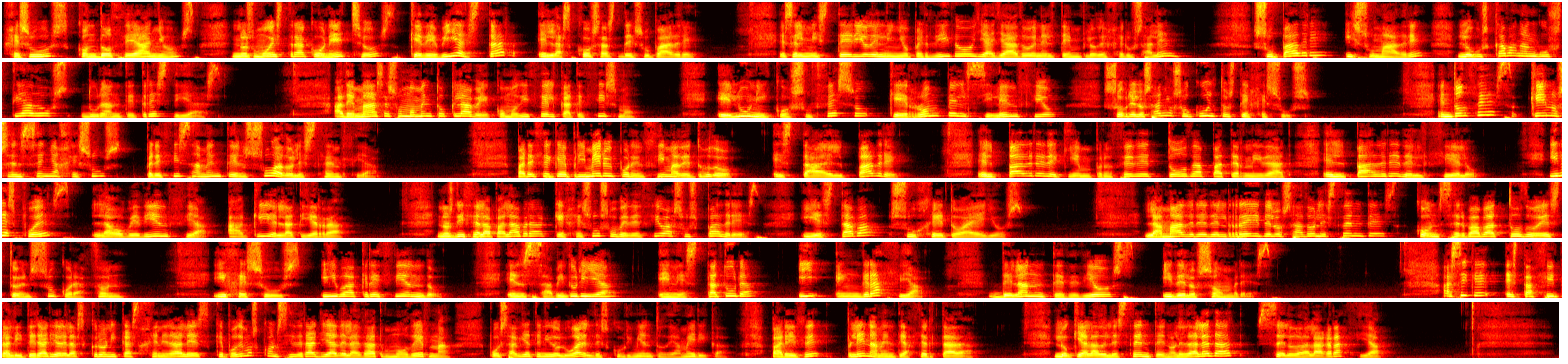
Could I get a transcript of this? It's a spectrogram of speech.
Jesús, con doce años, nos muestra con hechos que debía estar en las cosas de su Padre. Es el misterio del niño perdido y hallado en el templo de Jerusalén. Su padre y su madre lo buscaban angustiados durante tres días. Además, es un momento clave, como dice el catecismo, el único suceso que rompe el silencio sobre los años ocultos de Jesús. Entonces, ¿qué nos enseña Jesús precisamente en su adolescencia? Parece que primero y por encima de todo está el Padre, el Padre de quien procede toda paternidad, el Padre del cielo. Y después la obediencia aquí en la tierra. Nos dice la palabra que Jesús obedeció a sus padres y estaba sujeto a ellos. La madre del rey de los adolescentes conservaba todo esto en su corazón y Jesús iba creciendo en sabiduría, en estatura y en gracia delante de Dios y de los hombres. Así que esta cita literaria de las crónicas generales, que podemos considerar ya de la edad moderna, pues había tenido lugar el descubrimiento de América, parece plenamente acertada. Lo que al adolescente no le da la edad, se lo da la gracia.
